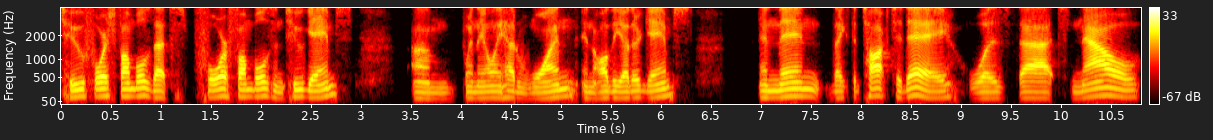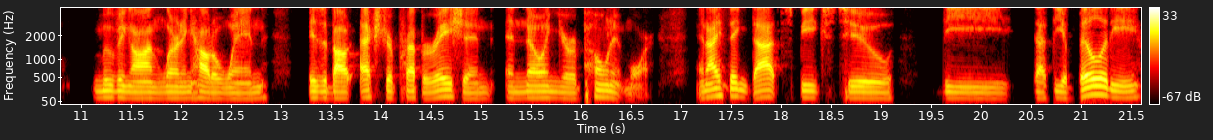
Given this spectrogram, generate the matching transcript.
two forced fumbles. That's four fumbles in two games um, when they only had one in all the other games. And then, like the talk today was that now moving on, learning how to win is about extra preparation and knowing your opponent more. And I think that speaks to the that the ability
